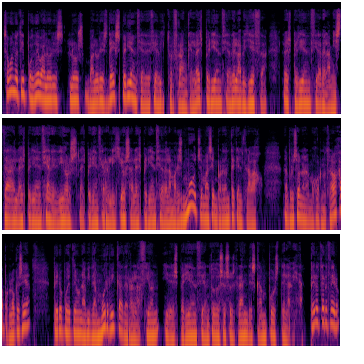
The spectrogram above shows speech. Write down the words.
Segundo tipo de valores, los valores de experiencia, decía Víctor Frankel, la experiencia de la belleza, la experiencia de la amistad, la experiencia de Dios, la experiencia religiosa, la experiencia del amor. Es mucho más importante que el trabajo. Una persona a lo mejor no trabaja por lo que sea, pero puede tener una vida muy rica de relación y de experiencia en todos esos grandes campos de la vida. Pero tercero,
